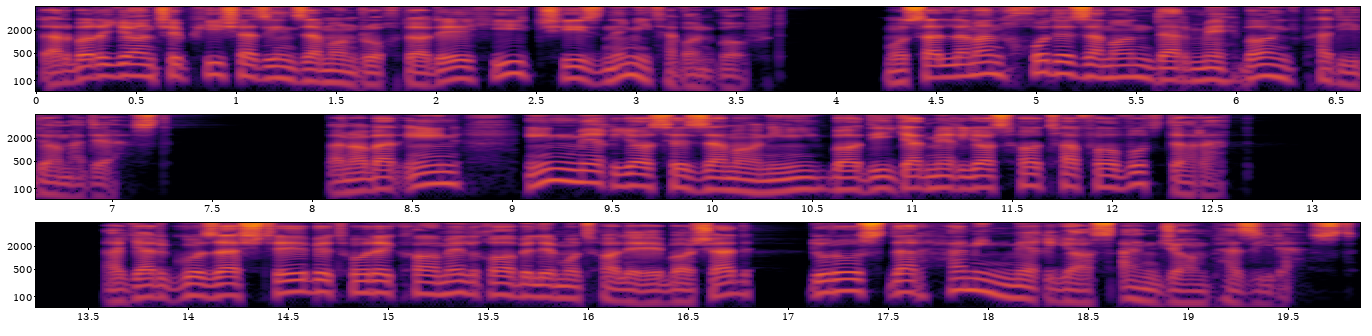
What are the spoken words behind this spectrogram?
درباره آنچه پیش از این زمان رخ داده هیچ چیز نمی‌توان گفت. مسلما خود زمان در مهبانگ پدید آمده است. بنابراین این مقیاس زمانی با دیگر مقیاس ها تفاوت دارد. اگر گذشته به طور کامل قابل مطالعه باشد، درست در همین مقیاس انجام پذیر است.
